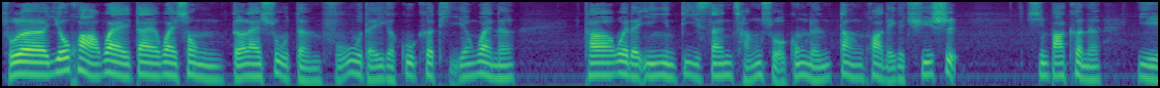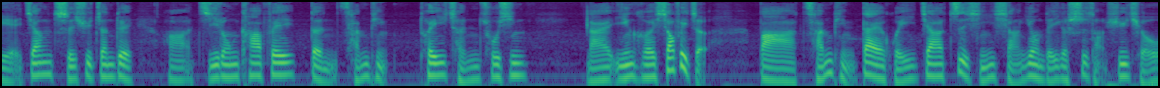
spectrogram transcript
除了优化外带、外送、得来速等服务的一个顾客体验外呢，它为了应应第三场所功能淡化的一个趋势，星巴克呢也将持续针对啊吉隆咖啡等产品推陈出新，来迎合消费者把产品带回家自行享用的一个市场需求。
